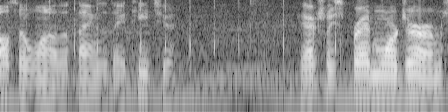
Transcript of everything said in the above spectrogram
Also one of the things that they teach you. You actually spread more germs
